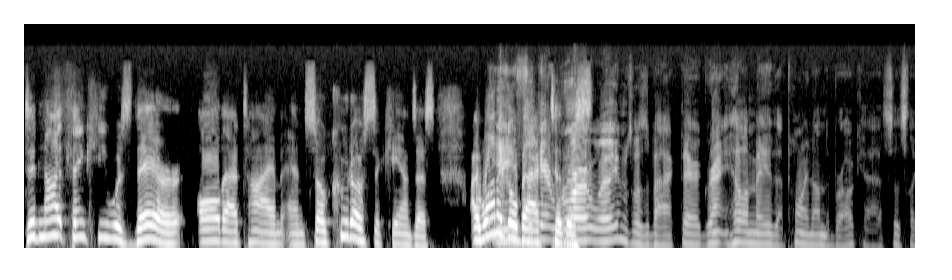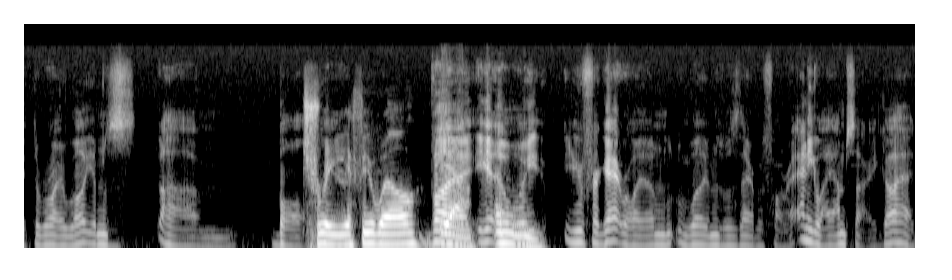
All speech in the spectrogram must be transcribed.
did not think he was there all that time. And so kudos to Kansas. I want to yeah, go back to Roy this. Roy Williams was back there. Grant Hill made that point on the broadcast. It's like the Roy Williams um, bowl. Tree, here. if you will. But yeah. you, and, well, you, you forget Roy Williams was there before. Anyway, I'm sorry. Go ahead.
